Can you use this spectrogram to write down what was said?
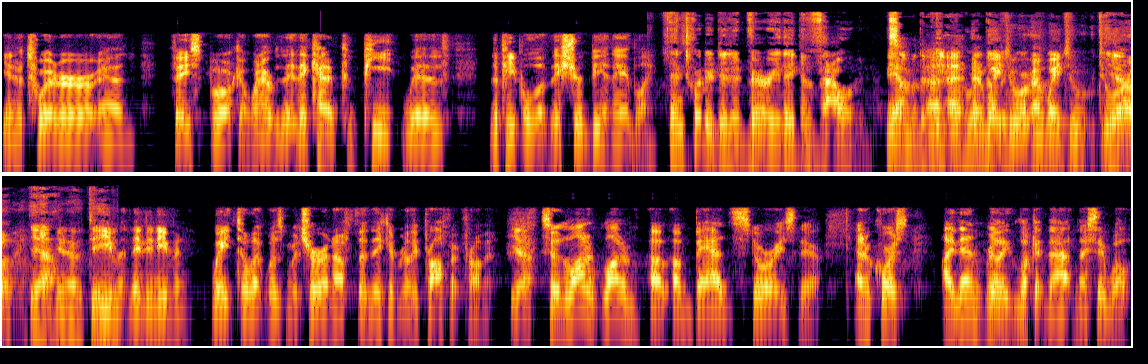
you know, Twitter and Facebook and whatever they, they kind of compete with the people that they should be enabling. And Twitter did it very. They devoured yeah. some of the people and, and way too and way too too yeah. early. Yeah, you know, to even they didn't even wait till it was mature enough that they could really profit from it. Yeah. So a lot of lot of, of, of bad stories there, and of course. I then really look at that and I say, well,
